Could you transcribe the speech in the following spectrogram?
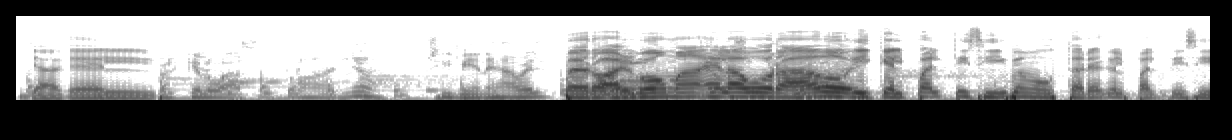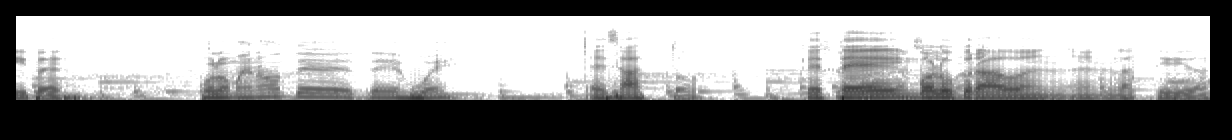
ya que él... Pero es que lo hacen todos los años. Si vienes a ver... Pero algo más elaborado y que él participe, me gustaría que él participe. Por lo menos de, de juez. Exacto. Que Se esté puede, involucrado en, en la actividad.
